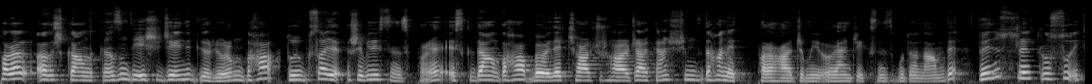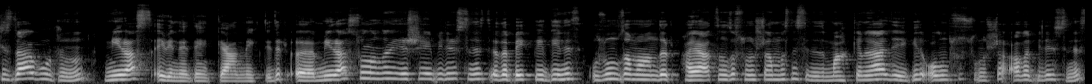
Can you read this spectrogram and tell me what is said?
para alışkanlıklarınızın değişeceğini görüyorum. Daha duygusal yaklaşabilirsiniz paraya. Eskiden daha böyle çarçur harcarken şimdi daha net para harcamayı öğreneceksiniz bu dönemde. Venüs retrosu ikizler burcunun miras evine denk gelmektedir. Ee, miras sorunları yaşayabilirsiniz ya da beklediğiniz uzun zamandır hayatınızda sonuçlanmasını istediğiniz mahkemelerle ilgili olumsuz sonuçlar alabilirsiniz.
